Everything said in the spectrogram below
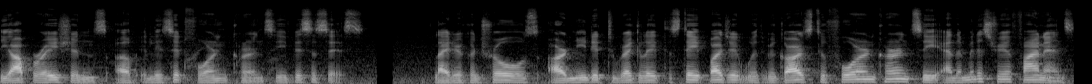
the operations of illicit foreign currency businesses. Lighter controls are needed to regulate the state budget with regards to foreign currency, and the Ministry of Finance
